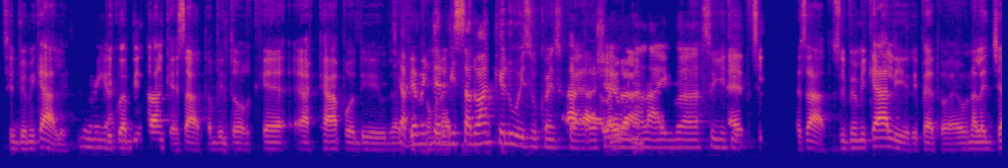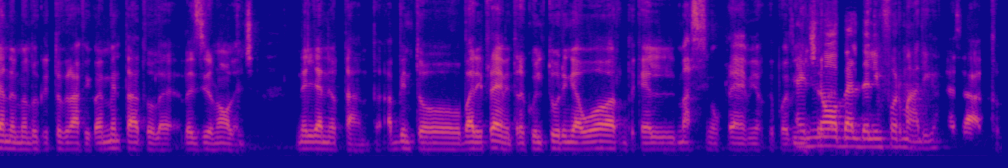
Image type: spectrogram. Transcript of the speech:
Silvio Micali, Micali, di cui ha vinto anche, esatto, ha vinto che è a capo di sì, abbiamo intervistato anche lui su CoinSquare, ah, c'è una live su YouTube. Eh, sì, esatto, Silvio Micali, ripeto, è una leggenda del mondo crittografico, ha inventato le, le zero knowledge negli anni Ottanta. Ha vinto vari premi, tra cui il Turing Award, che è il massimo premio che puoi vincere. È il Nobel dell'informatica. Esatto.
